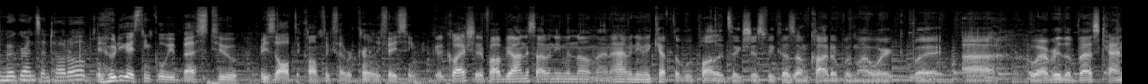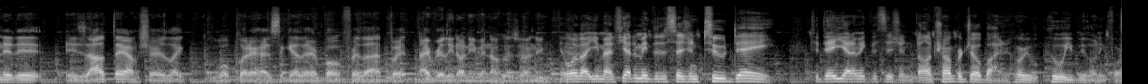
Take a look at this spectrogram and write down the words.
immigrants in total. And who do you guys think will be best to resolve the conflicts that we're currently facing? Good question. If I'll be honest, I don't even know, man. I haven't even kept up with politics just because I'm caught up with my work. But uh, whoever the best candidate is out there, I'm sure like we'll put our heads together and vote for that. But I really don't even know who's running. And what about you, man? If you had to make the decision today, today you had to make the decision: Donald Trump or Joe Biden. Who are you, who will you be voting for?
